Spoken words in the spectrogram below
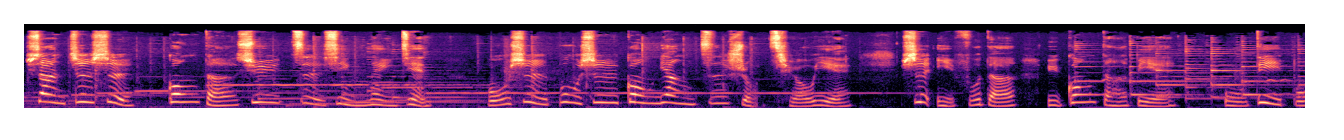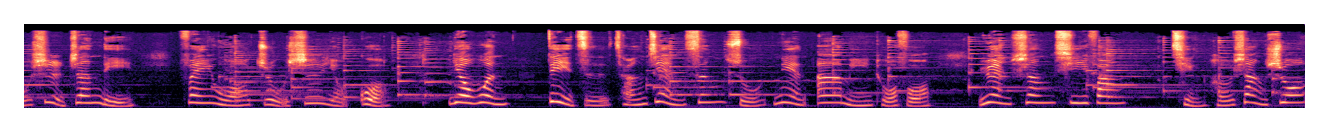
善知识，功德须自性内见，不是布施供养之所求也。是以福德与功德别。五谛不是真理，非我祖师有过。又问弟子常见僧俗念阿弥陀佛，愿生西方，请和尚说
